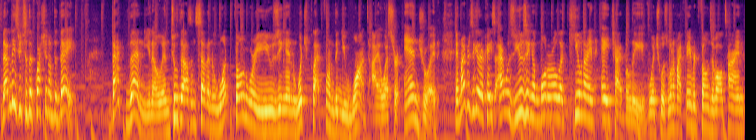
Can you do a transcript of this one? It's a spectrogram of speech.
that leads me to the question of the day back then, you know, in 2007, what phone were you using and which platform did you want, iOS or Android? In my particular case, I was using a Motorola Q9H, I believe, which was one of my favorite phones of all time,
